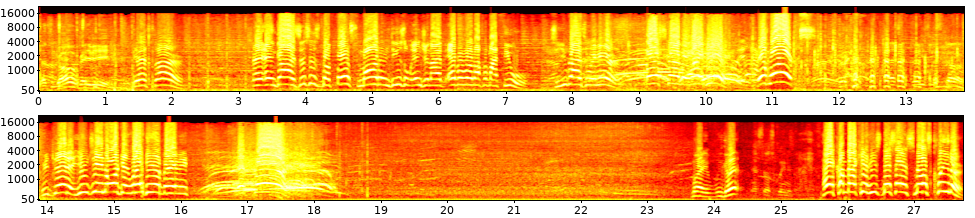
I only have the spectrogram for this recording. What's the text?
Let's go, baby. Yes, sir. And, and guys, this is the first modern diesel engine I've ever run off of my fuel. So you guys were here. First ever, right here. It works. That's crazy stuff. We did it. Eugene, Oregon, right here, baby. Yes, sir. Wait, we good? That smells cleaner. Hey, come back here. He's, they say it smells cleaner.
